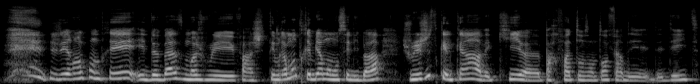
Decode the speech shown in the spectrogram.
j'ai rencontré et de base, moi je voulais, enfin j'étais vraiment très bien dans mon célibat. Je voulais juste quelqu'un avec qui euh, parfois de temps en temps faire des, dates.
